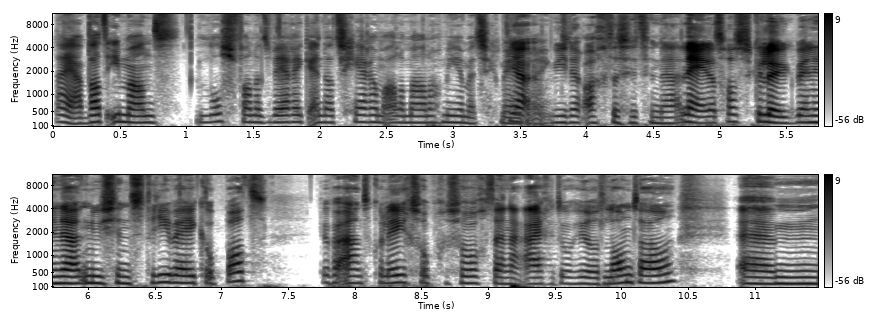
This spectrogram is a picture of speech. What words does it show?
nou ja, wat iemand los van het werk en dat scherm allemaal nog meer met zich Ja, meebrengt. wie erachter zit inderdaad. Nee, dat is hartstikke leuk. Ik ben inderdaad nu sinds drie weken op pad. Ik heb een aantal collega's opgezocht en nou, eigenlijk door heel het land al. Ehm,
